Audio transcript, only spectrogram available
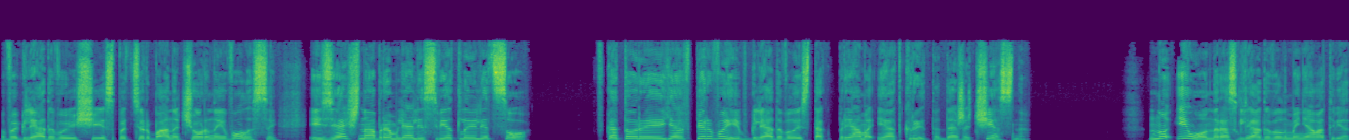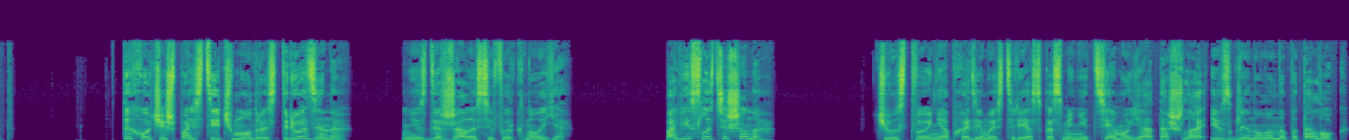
Выглядывающие из-под тюрбана черные волосы изящно обрамляли светлое лицо, в которое я впервые вглядывалась так прямо и открыто, даже честно но и он разглядывал меня в ответ. «Ты хочешь постичь мудрость Рёдзина?» Не сдержалась и фыркнула я. Повисла тишина. Чувствуя необходимость резко сменить тему, я отошла и взглянула на потолок,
